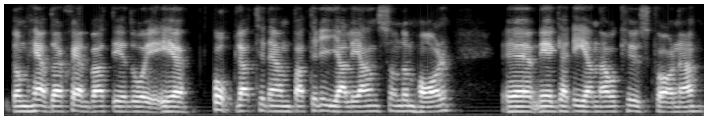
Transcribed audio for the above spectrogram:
de hävdar själva att det då är kopplat till den batteriallians som de har med Gardena och Husqvarna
